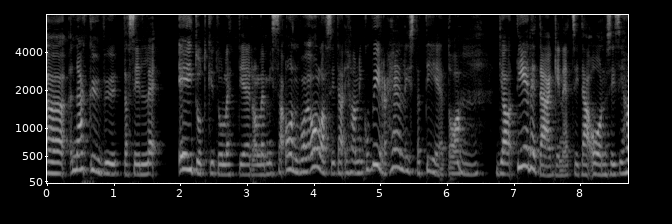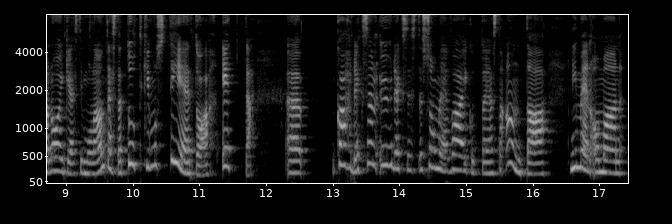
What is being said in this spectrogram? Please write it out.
ö, näkyvyyttä sille ei-tutkitulle tiedolle, missä on, voi olla sitä ihan niin kuin virheellistä tietoa. Mm. Ja tiedetäänkin, että sitä on. Siis ihan oikeasti mulla on tästä tutkimustietoa, että ö, kahdeksan yhdeksästä somevaikuttajasta antaa nimenomaan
